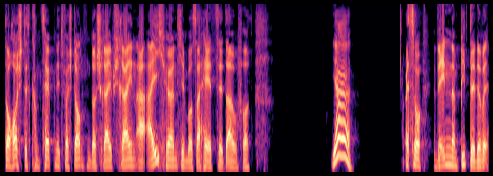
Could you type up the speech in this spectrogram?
da hast du das Konzept nicht verstanden. Da schreibst rein ein Eichhörnchen, was ein Headset auf hat. Ja. Also, wenn, dann bitte.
